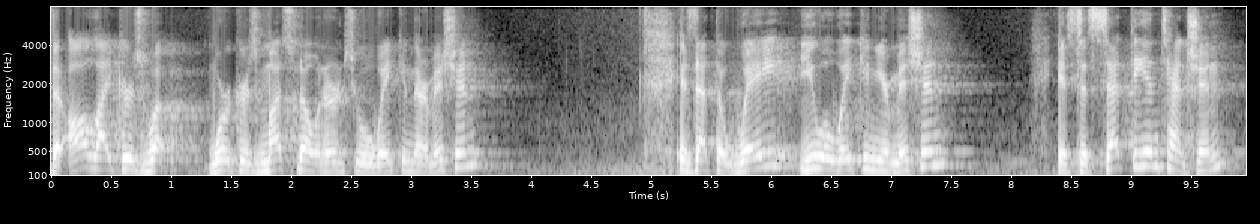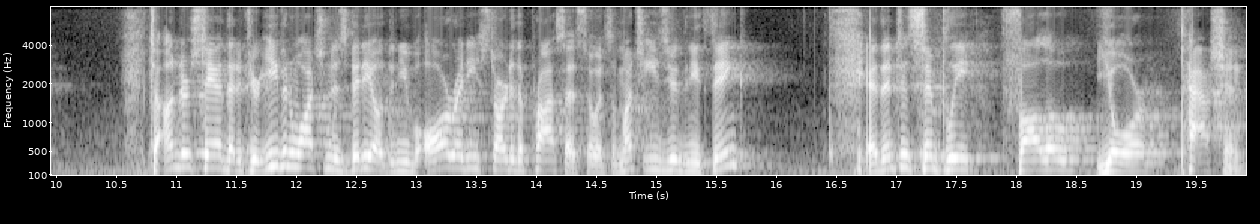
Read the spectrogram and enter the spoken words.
that all likers what workers must know in order to awaken their mission is that the way you awaken your mission is to set the intention to understand that if you're even watching this video then you've already started the process. So it's much easier than you think. And then to simply follow your passion.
